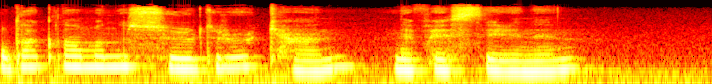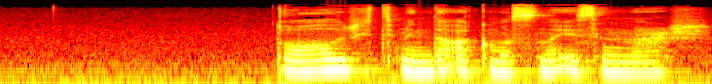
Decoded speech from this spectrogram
Odaklanmanı sürdürürken nefeslerinin doğal ritminde akmasına izin ver.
